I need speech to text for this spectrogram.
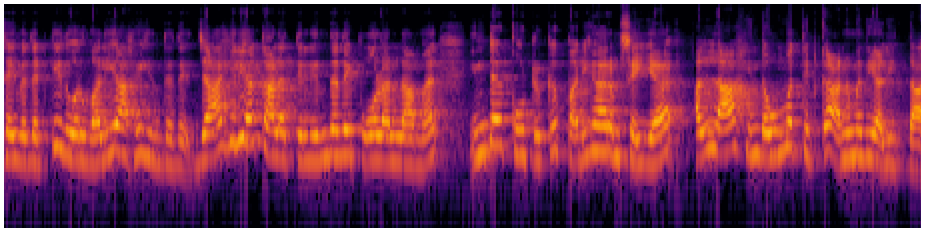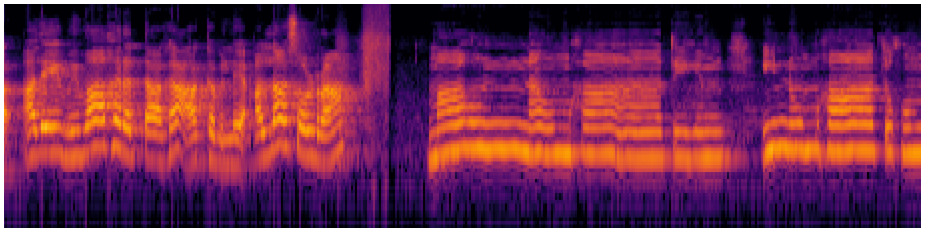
செய்வதற்கு இது ஒரு வழியாக இருந்தது. ஜாஹிலியா காலத்தில் இருந்ததை போலல்லாமல் இந்த கூற்றுக்கு பரிகாரம் செய்ய அல்லாஹ் இந்த உம்மத்திற்கு அனுமதி அளித்தார். அதை விவாகரத்தாக ஆக்கவில்லை. அல்லாஹ் சொல்றான் மாஹுன்ன உம்ஹாத்திஹிம் இன் உம்ஹாத்துஹும்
